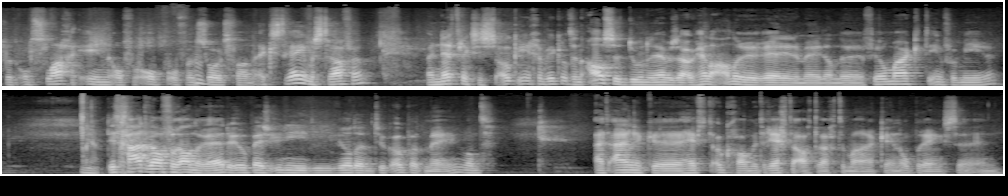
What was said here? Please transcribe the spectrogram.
soort ontslag in of op of een hm. soort van extreme straffen. Bij Netflix is het ook ingewikkeld. En als ze het doen, dan hebben ze ook hele andere redenen mee dan de filmmaker te informeren. Ja. Dit gaat wel veranderen. Hè? De Europese Unie die wil er natuurlijk ook wat mee. Want uiteindelijk uh, heeft het ook gewoon met rechtenafdracht te maken en opbrengsten. En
